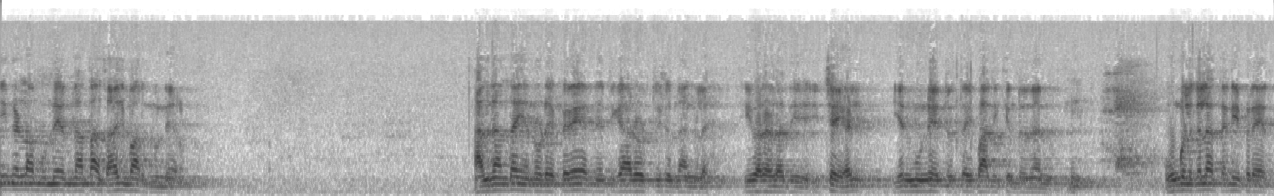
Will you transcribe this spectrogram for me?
நீங்கள்லாம் முன்னேறினா தான் சஹஜ் மார்க் முன்னேறும். அதனால தான் என்னுடைய பெயர் நேற்றுக்கு யாரோ எடுத்து சொன்னாங்களே இவர்களது இச்சைகள் என் முன்னேற்றத்தை பாதிக்கின்றன. உங்களுக்கெல்லாம் தனி பிரேயர்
